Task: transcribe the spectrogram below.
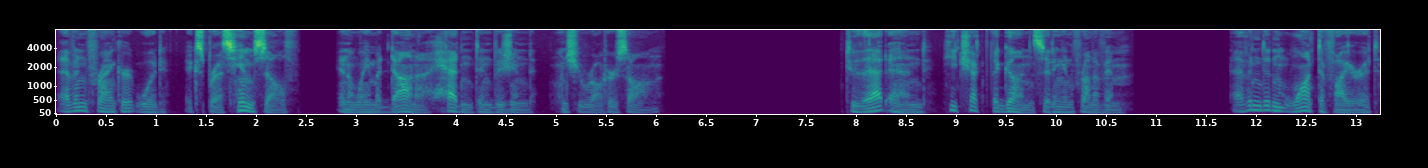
Evan Frankert would express himself in a way Madonna hadn't envisioned when she wrote her song. To that end, he checked the gun sitting in front of him. Evan didn't want to fire it,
